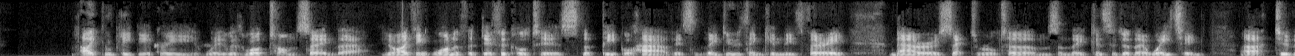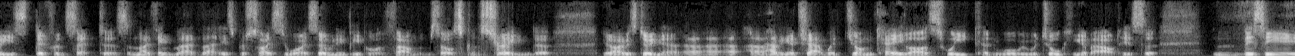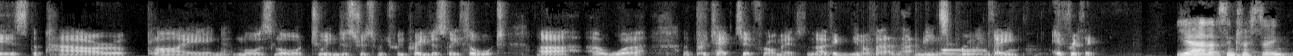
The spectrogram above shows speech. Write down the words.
I completely agree with, with what Tom's saying there. You know, I think one of the difficulties that people have is that they do think in these very narrow sectoral terms and they consider they're weighting uh, to these different sectors. And I think that that is precisely why so many people have found themselves constrained. Uh, you know, I was doing a, a, a, having a chat with John Kay last week, and what we were talking about is that this is the power of applying Moore's law to industries which we previously thought uh, uh, were protected from it. And I think you know that, that means it will invade everything. Yeah, that's interesting.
